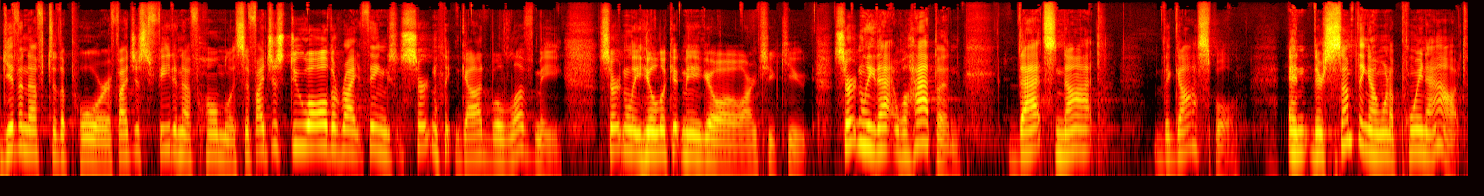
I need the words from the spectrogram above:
give enough to the poor, if I just feed enough homeless, if I just do all the right things, certainly God will love me. Certainly He'll look at me and go, Oh, aren't you cute? Certainly that will happen. That's not the gospel. And there's something I want to point out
